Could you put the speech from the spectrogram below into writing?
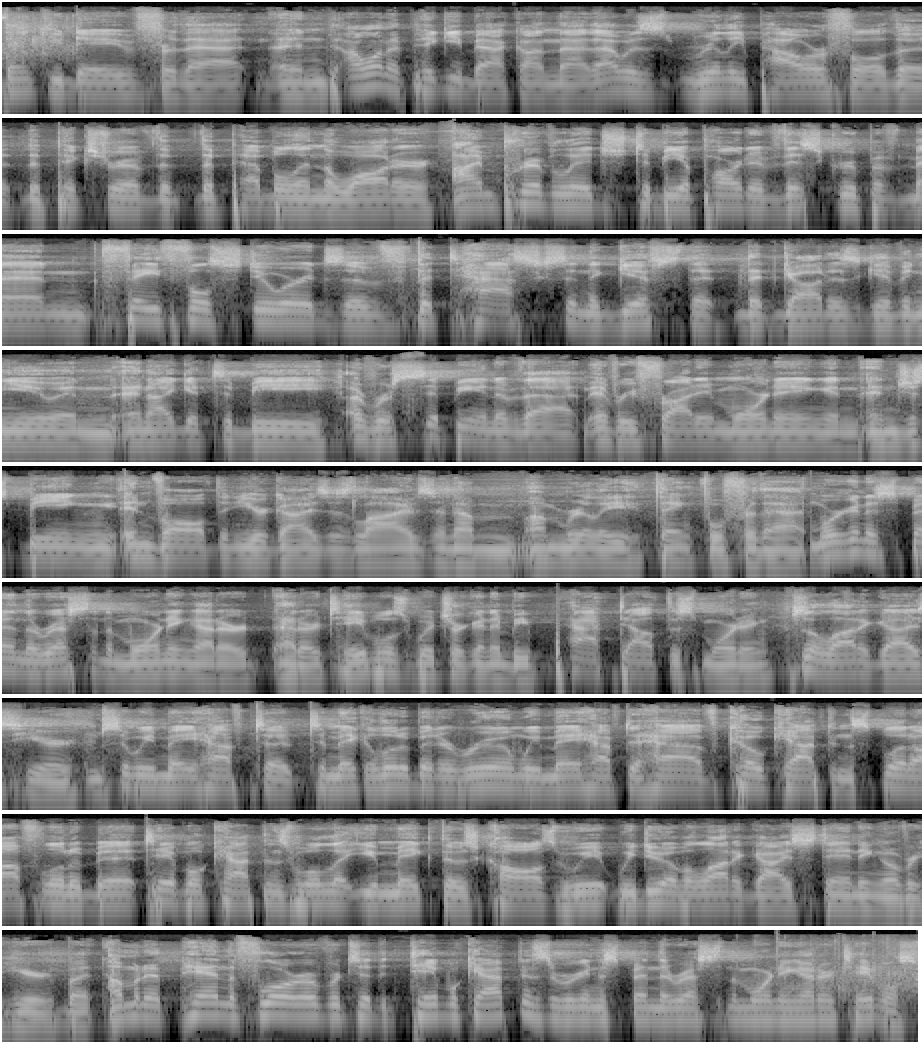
Thank you, Dave, for that. And I want to piggyback on that. That was really powerful, the, the picture of the, the pebble in the water. I'm privileged to be a part of this group of men, faithful stewards of the tasks and the gifts that, that God has given you. And, and I get to be a recipient of that every Friday morning and, and just being involved in your guys' lives. And I'm, I'm really thankful for that. We're going to spend the rest of the morning at our, at our tables, which are going to be packed out this morning. There's a lot of guys here. So we may have to, to make a little bit of room. We may have to have co-captains split off a little bit. Table captains, we'll let you make those calls. We, we do have a lot of guys standing over here, but I'm going to hand the floor over to the table captains and we're going to spend the rest of the morning at our tables.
